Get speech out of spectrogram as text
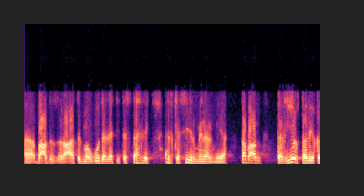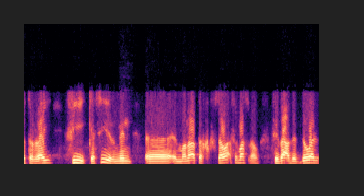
آه، بعض الزراعات الموجودة التي تستهلك الكثير من المياه. طبعا تغيير طريقة الري في كثير من آه، المناطق سواء في مصر أو في بعض الدول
